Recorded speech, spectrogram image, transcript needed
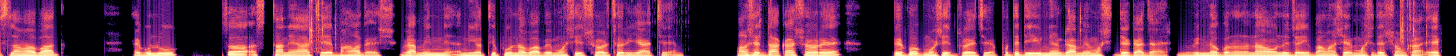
ইসলামাবাদ, এগুলো স্থানে আছে বাংলাদেশ। গ্রামীণ নিয়তিপূর্ণভাবে মসজিদ শহর ছড়িয়ে আছে। মানুষের ঢাকা শহরে ব্যাপক মসজিদ রয়েছে। প্রতিটি ইউনিয়ন গ্রামে মসজিদ দেখা যায়। বিভিন্ন গণনা অনুযায়ী বাংলাদেশের মসজিদের সংখ্যা এক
